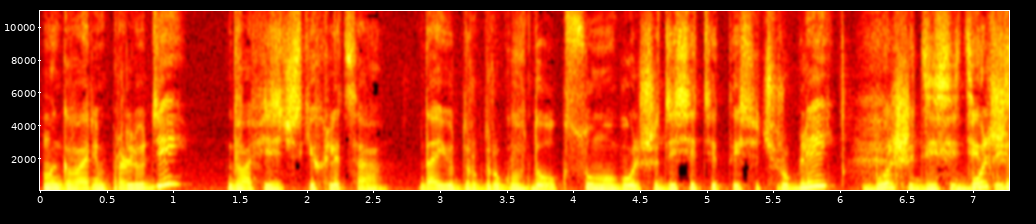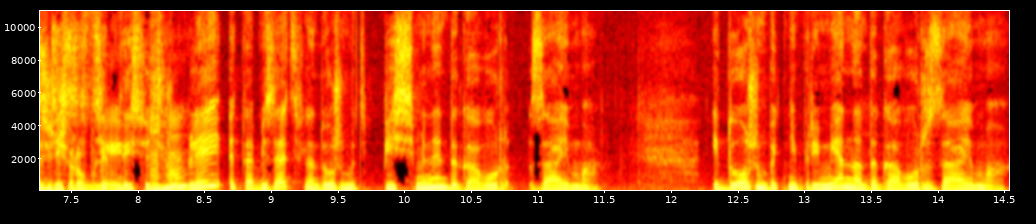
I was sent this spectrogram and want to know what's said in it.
мы говорим про людей, два физических лица, дают друг другу в долг сумму больше 10 тысяч рублей. Больше 10 больше тысяч 10 рублей. тысяч угу. рублей. Это обязательно должен быть письменный договор займа. И должен быть непременно договор займа.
